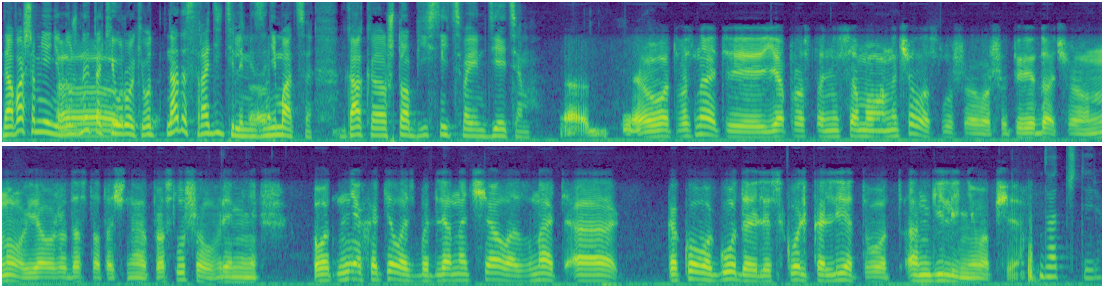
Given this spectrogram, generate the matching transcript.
Да, ваше мнение, нужны Э, такие уроки? Вот надо с родителями заниматься, как э, что объяснить своим детям. Э, Вот, вы знаете, я просто не с самого начала слушаю вашу передачу, ну, я уже достаточно прослушал времени. Вот мне хотелось бы для начала знать, а какого года или сколько лет вот Ангелине вообще? 24.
